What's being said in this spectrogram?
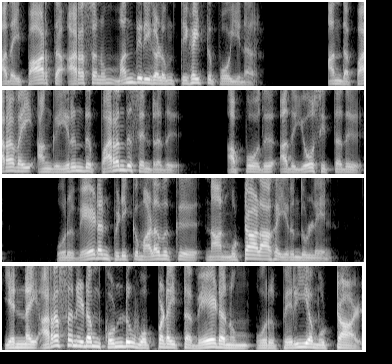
அதை பார்த்த அரசனும் மந்திரிகளும் திகைத்துப் போயினர். அந்த பறவை அங்கு இருந்து பறந்து சென்றது. அப்போது அது யோசித்தது ஒரு வேடன் பிடிக்கும் அளவுக்கு நான் முட்டாளாக இருந்துள்ளேன். என்னை அரசனிடம் கொண்டு ஒப்படைத்த வேடனும் ஒரு பெரிய முட்டாள்.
